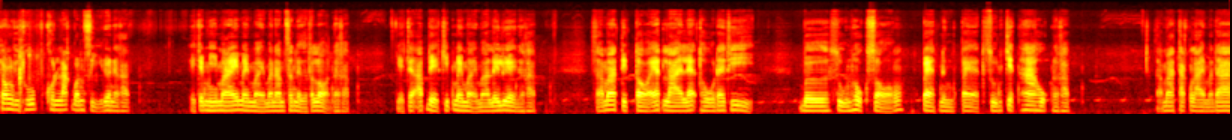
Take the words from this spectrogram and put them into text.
ช่อง YouTube คนรักบอลสีด้วยนะครับ เดี๋ยวจะมีไม้ใหม่ๆ มานำเสนอตลอดนะครับ เดี๋ยวจะอัปเดตคลิปใหม่ๆ มาเรื่อยๆนะครับ สามารถติดต่อแอดไลน์และโทรได้ที่เบอร์ 062 818 0756 นะครับ สามารถทักไลน์มาได้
